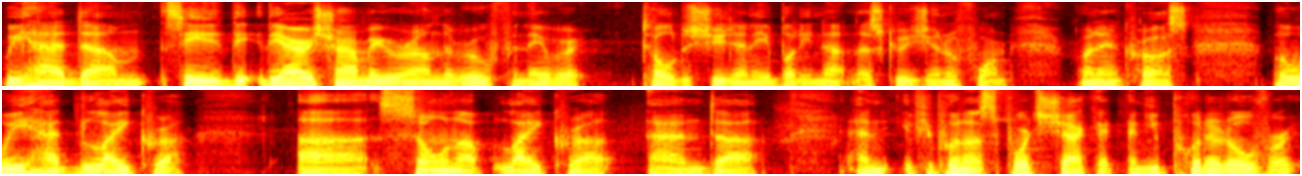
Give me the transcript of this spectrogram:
We had um see the, the Irish Army were on the roof and they were told to shoot anybody not in a screws uniform running across. But we had lycra, uh, sewn up lycra, and uh, and if you put on a sports jacket and you put it over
